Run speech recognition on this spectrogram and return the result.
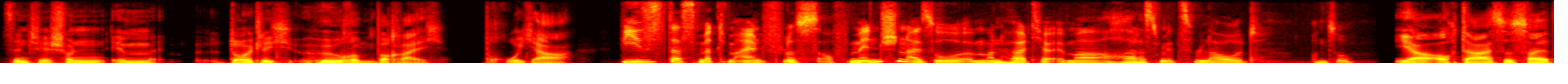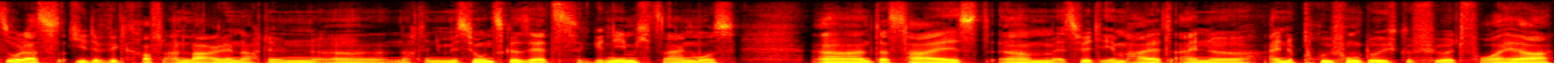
sind wir schon im deutlich höherem Bereich pro Jahr. Wie ist das mit dem Einfluss auf Menschen? Also man hört ja immer, oh, das ist mir zu laut und so. Ja, auch da ist es halt so, dass jede Windkraftanlage nach, den, äh, nach dem Emissionsgesetz genehmigt sein muss. Äh, das heißt, ähm, es wird eben halt eine, eine Prüfung durchgeführt vorher,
